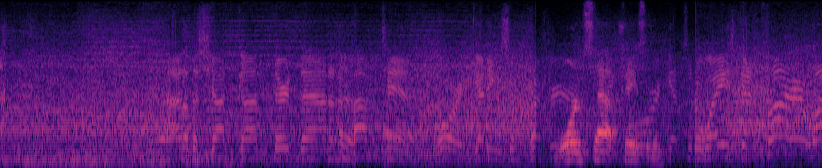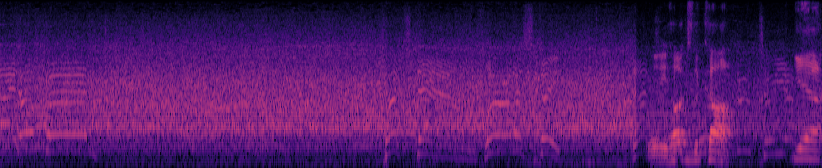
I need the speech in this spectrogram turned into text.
Out of the shotgun, third down and about 10. Ward getting some pressure. Warren Sapp chasing him. Gets it away. He's got Frier wide open. And he hugs the cop. Yeah,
